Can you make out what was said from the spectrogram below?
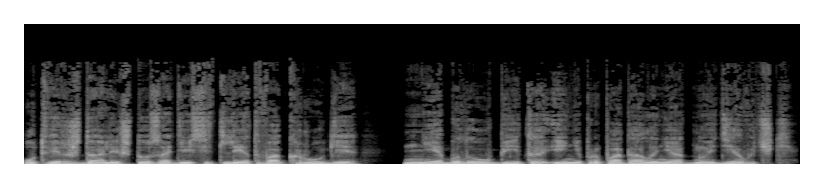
Утверждали, что за десять лет в округе не было убито и не пропадало ни одной девочки.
